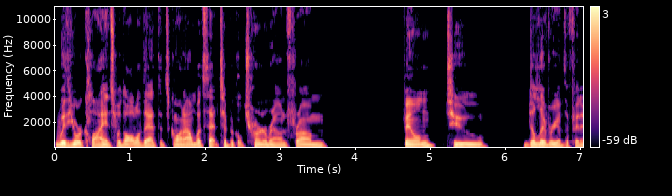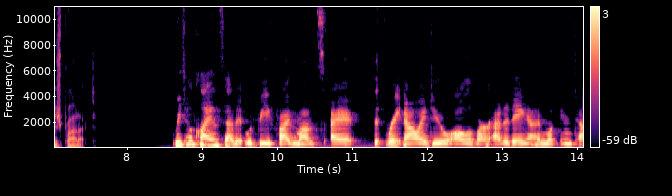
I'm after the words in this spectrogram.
with your clients, with all of that that's going on, what's that typical turnaround from film to delivery of the finished product? We tell clients that it would be five months. I right now I do all of our editing. I'm looking to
